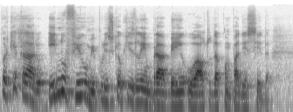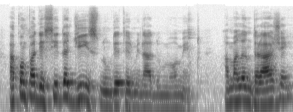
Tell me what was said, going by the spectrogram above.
Porque, claro, e no filme, por isso que eu quis lembrar bem o Alto da Compadecida. A Compadecida diz, num determinado momento, a malandragem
